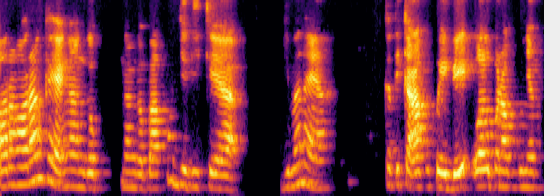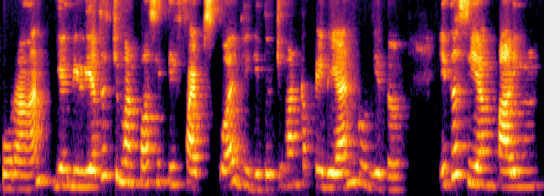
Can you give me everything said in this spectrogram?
orang-orang uh, kayak nganggep nganggep aku jadi kayak gimana ya ketika aku pede, walaupun aku punya kekurangan, yang dilihat tuh cuma positif vibesku aja gitu, cuma kepedeanku gitu. Itu sih yang paling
